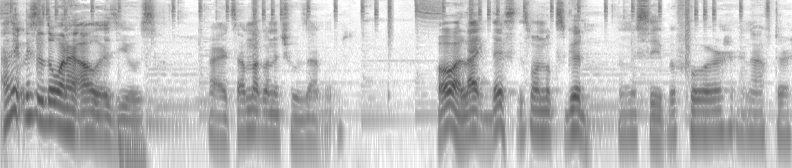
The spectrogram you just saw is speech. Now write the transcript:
I think this is the one I always use. Alright, so I'm not gonna choose that one. Oh, I like this. This one looks good. Let me see before and after.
